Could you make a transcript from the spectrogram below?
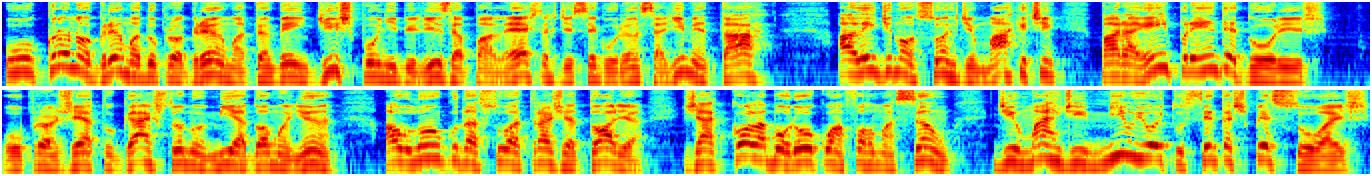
O cronograma do programa também disponibiliza palestras de segurança alimentar, além de noções de marketing para empreendedores. O projeto Gastronomia do Amanhã ao longo da sua trajetória, já colaborou com a formação de mais de 1.800 pessoas.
